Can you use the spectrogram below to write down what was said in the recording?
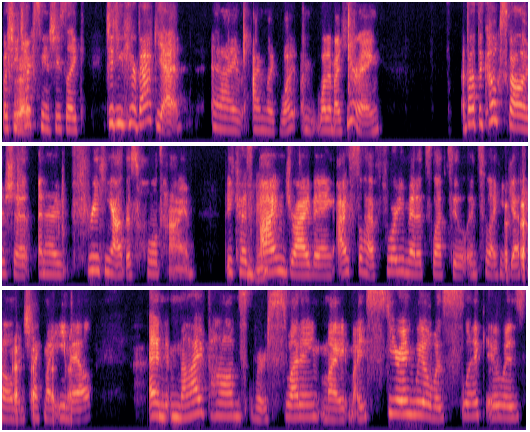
But she Right. texts me and she's like, "Did you hear back yet?" And I I'm like, "What? What am I hearing?" About the Coke scholarship, and I'm freaking out this whole time because Mhm. I'm driving. I still have 40 minutes left to until I can get home and check my email and my palms were sweating my my steering wheel was slick it was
